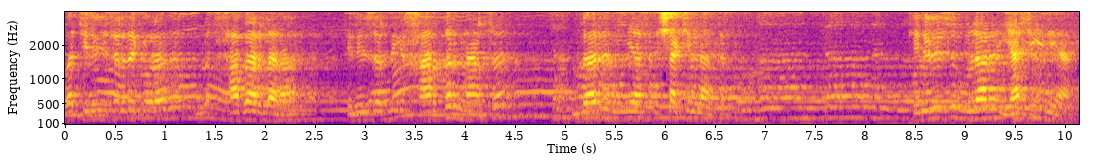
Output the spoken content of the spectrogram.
va televizorda ko'radi ular xabarlar ham. Televizordagi har bir narsa ularni miyasini shakllantiradi televizor ularni yasaydi ya'ni.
